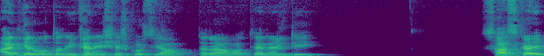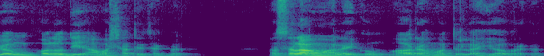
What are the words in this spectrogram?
আজকের মতন এখানেই শেষ করছি। আপনারা আমার চ্যানেলটি সাবস্ক্রাইব এবং ফলো দিয়ে আমার সাথে থাকবেন। আসসালামু আলাইকুম আ রহমতুল্লাহি আবরকাত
